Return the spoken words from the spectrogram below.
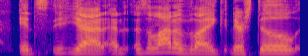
it's yeah, and there's a lot of like there's still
